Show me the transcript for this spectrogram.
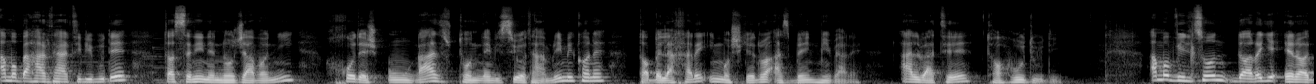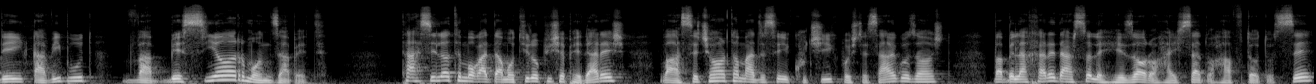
اما به هر ترتیبی بوده تا سنین نوجوانی خودش اونقدر تون نویسی و تمرین می‌کنه تا بالاخره این مشکل رو از بین می‌بره. البته تا حدودی. اما ویلسون دارای اراده قوی بود و بسیار منضبط. تحصیلات مقدماتی رو پیش پدرش و سه چهار تا مدرسه کوچیک پشت سر گذاشت و بالاخره در سال 1873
